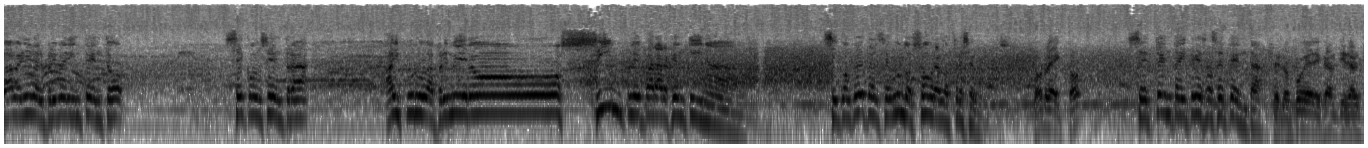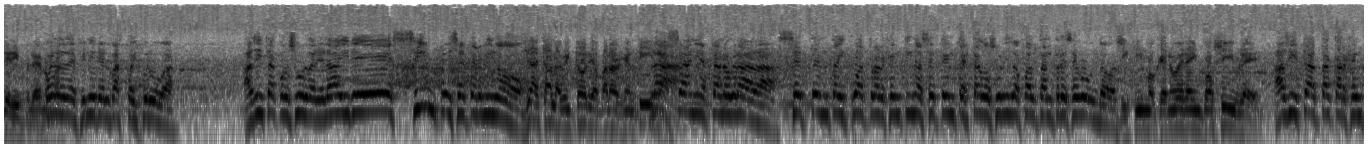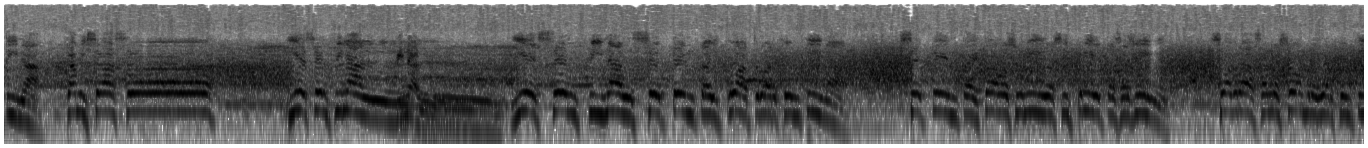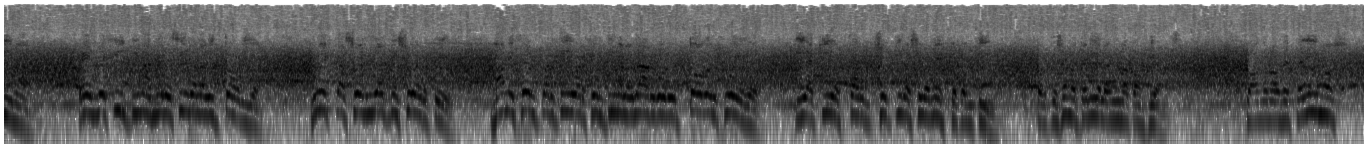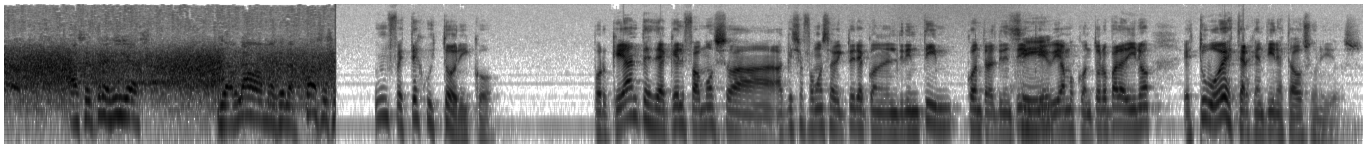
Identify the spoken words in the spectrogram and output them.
Va a venir el primer intento. Se concentra. Hay Furuda primero. Simple para Argentina. Si concreta el segundo, sobran los tres segundos. Correcto. 73 a 70. Se lo puede dejar tirar triple. nomás. Puede definir el Vasco Aipurúa. Allí está con zurda en el aire. Simple y se terminó. Ya está la victoria para La Argentina. hazaña está lograda. 74 Argentina, 70 Estados Unidos. Faltan tres segundos. Dijimos que no era imposible. Allí está, ataca Argentina. Camisaza. Y es el final. Final. Y es el final. 74 Argentina. 70 Estados Unidos y Prietos allí. Se abrazan los hombres de Argentina. Es legítima, es merecida la victoria. No es casualidad ni suerte. Manejó el partido Argentina a lo largo de todo el juego. Y aquí, Oscar, yo quiero ser honesto contigo, porque yo no tenía la misma confianza. Cuando nos despedimos hace tres días y hablábamos de las pases Un festejo histórico. Porque antes de aquel famoso, aquella famosa victoria con el Dream Team, contra el Dream Team Sí. que vivíamos con Toro Paladino, estuvo este Argentina-Estados Unidos.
